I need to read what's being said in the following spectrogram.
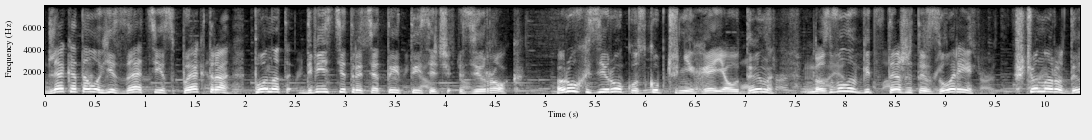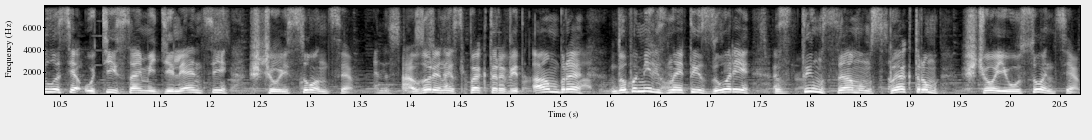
для каталогізації спектра понад 230 тисяч зірок. Рух зірок у скупченні Гея 1 дозволив відстежити зорі, що народилися у тій самій ділянці, що і сонце. А зоряний спектр від Амбре допоміг знайти зорі з тим самим спектром, що і у сонця.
